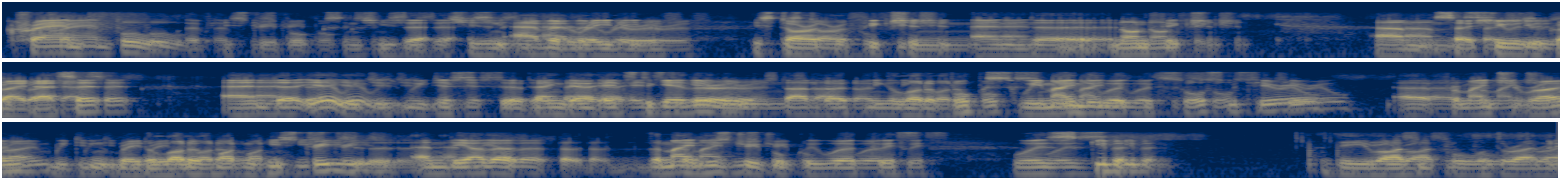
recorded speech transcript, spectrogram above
crammed full of history books, and she's a, she's an avid reader of historical fiction and uh, non-fiction. Um, so she was a great asset. And uh, yeah, we, we just uh, banged our heads together and started opening a lot of books. We mainly work with source material uh, from ancient Rome. We didn't read a lot of modern histories, and the other, the, the main history book we worked with was Gibbon, The Rise and Fall of the Roman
